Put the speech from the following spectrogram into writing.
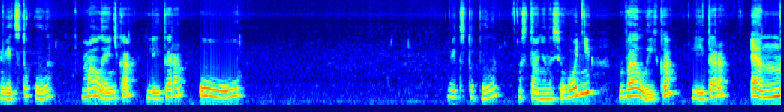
Відступили. Маленька літера У. Відступили. Остання на сьогодні велика літера Н.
